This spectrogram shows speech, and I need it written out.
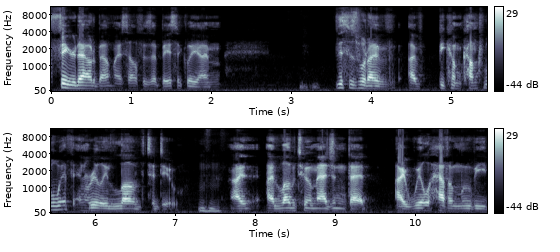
figured out about myself is that basically I'm this is what I've I've become comfortable with and really love to do. I I love to imagine that I will have a movie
